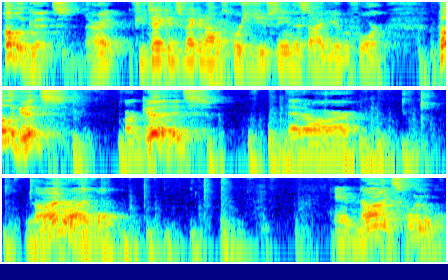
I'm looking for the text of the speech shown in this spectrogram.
Public goods, all right? If you've taken some economics courses, you've seen this idea before. Public goods are goods that are non-rival and non-excludable.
